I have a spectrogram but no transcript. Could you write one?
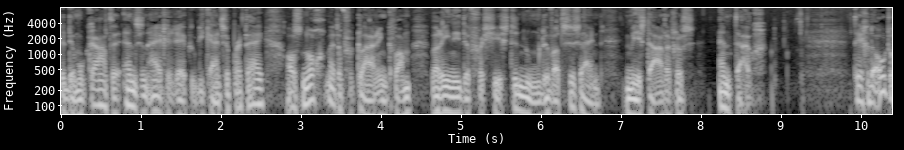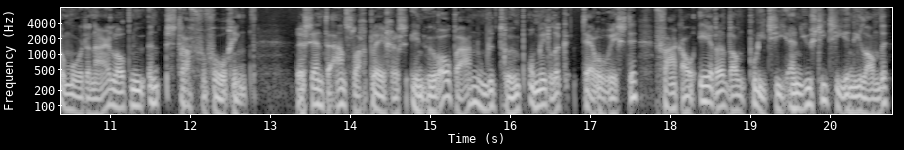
de Democraten en zijn eigen Republikeinse partij, alsnog met een verklaring kwam waarin hij de fascisten noemde wat ze zijn: misdadigers en tuig. Tegen de automoordenaar loopt nu een strafvervolging. Recente aanslagplegers in Europa noemden Trump onmiddellijk terroristen, vaak al eerder dan politie en justitie in die landen.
